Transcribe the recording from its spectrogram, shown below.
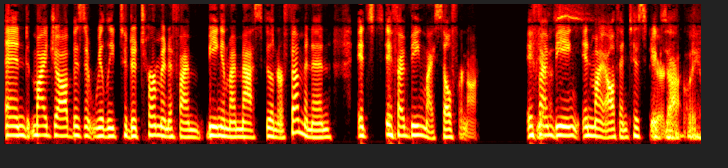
And my job isn't really to determine if i'm being in my masculine or feminine. It's if i'm being myself or not if i'm being in my authenticity or not Exactly.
